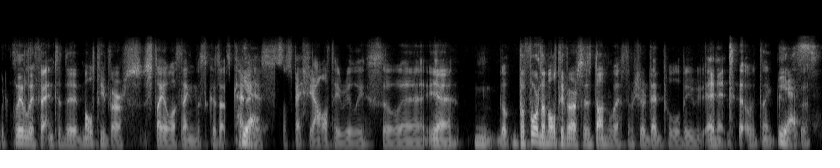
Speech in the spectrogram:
would clearly fit into the multiverse style of things because that's kind of Yeah. his speciality, really. So uh, yeah, Mm, but before the multiverse is done with, I'm sure Deadpool will be in it. I would think. So- Yes.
